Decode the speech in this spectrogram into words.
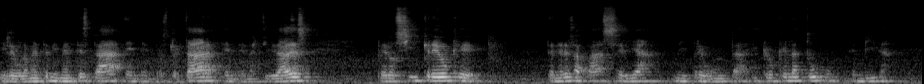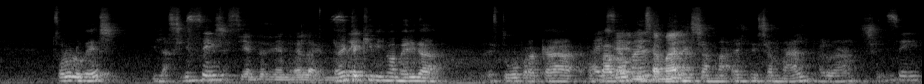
Y regularmente mi mente está en, en prospectar, en, en actividades, pero sí creo que tener esa paz sería mi pregunta y creo que la tuvo en vida. Solo lo ves y la sientes. Te sientes bien relax. ¿Saben Sí. que aquí vino a Mérida? Estuvo por acá Juan Ahí Pablo. Izamal. Izamal. Izamal, es Izamal, ¿verdad? Sí. Sí.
